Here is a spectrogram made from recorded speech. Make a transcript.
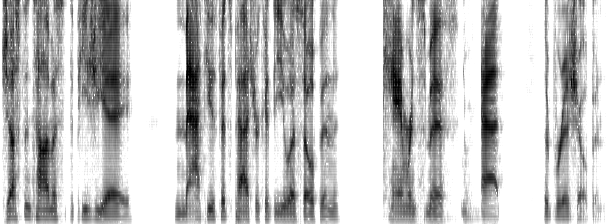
Justin Thomas at the PGA, Matthew Fitzpatrick at the US Open, Cameron Smith at the British Open.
